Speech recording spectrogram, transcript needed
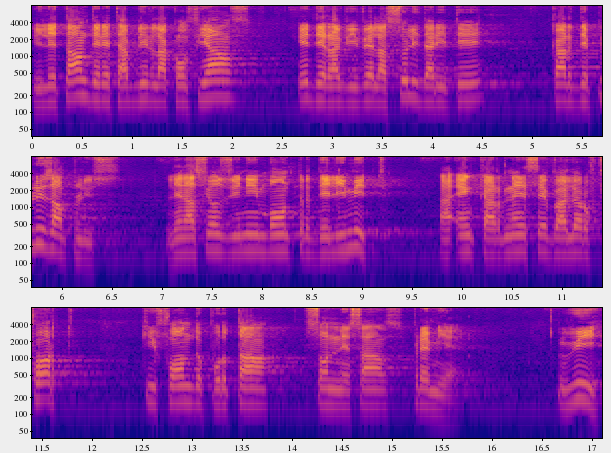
il est temps de rétablir la confiance et de raviver la solidarité, car de plus en plus, les Nations Unies montrent des limites à incarner ces valeurs fortes qui fondent pourtant son naissance première. Oui,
